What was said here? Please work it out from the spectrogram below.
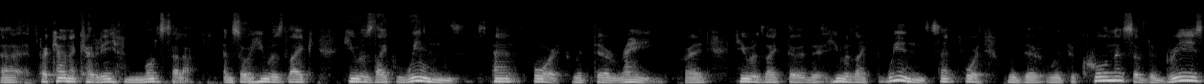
Uh, فكان كالريح المرسلة. And so he was like he was like winds sent forth with their rain right? He was like the, the he was like the wind sent forth with the with the coolness of the breeze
